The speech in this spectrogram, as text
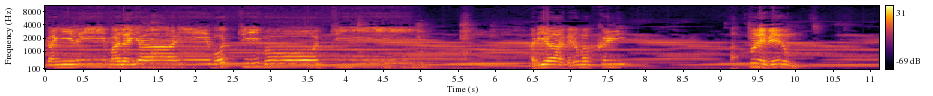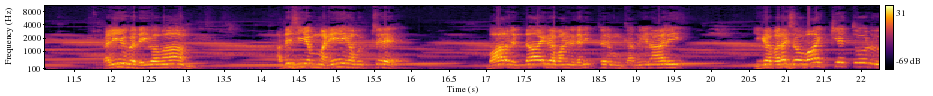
கையிலை மலையானே போற்றி போற்றி. அடியார் பெருமக்கள் அத்துணை பேரும் கலியுக தெய்வமாம். அதிசயம் அநேகமுற்ற. பாரத இரண்டாயிரம் ஆண்டு தனிப்பெறும் கருணையினாலே இகபர சௌபாக்கியத்தோடு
